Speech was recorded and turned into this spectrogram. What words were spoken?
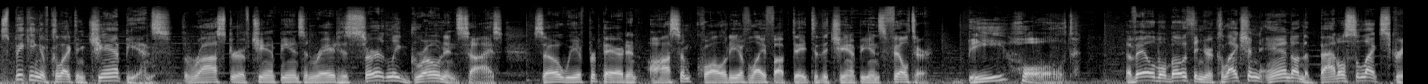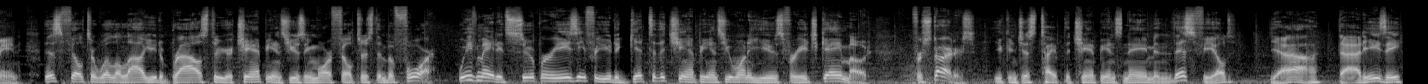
Speaking of collecting champions, the roster of champions in Raid has certainly grown in size, so we have prepared an awesome quality of life update to the champions filter. Behold. Available both in your collection and on the Battle Select screen, this filter will allow you to browse through your champions using more filters than before. We've made it super easy for you to get to the champions you want to use for each game mode. For starters, you can just type the champion's name in this field. Yeah, that easy.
